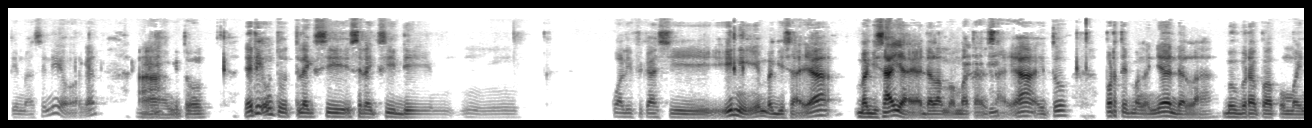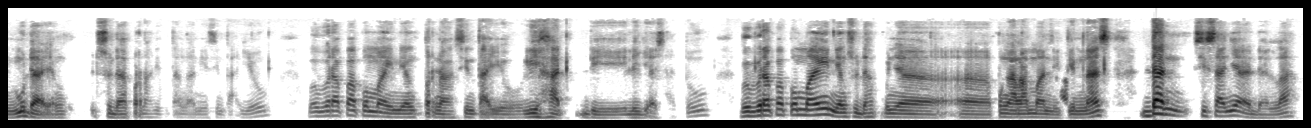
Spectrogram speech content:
timnas senior kan, hmm. Uh, gitu. Jadi untuk seleksi seleksi di hmm, kualifikasi ini bagi saya, bagi saya ya dalam amatan hmm. saya itu pertimbangannya adalah beberapa pemain muda yang sudah pernah ditangani Sintayong beberapa pemain yang pernah Sintayo lihat di Liga 1, beberapa pemain yang sudah punya uh, pengalaman di timnas dan sisanya adalah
